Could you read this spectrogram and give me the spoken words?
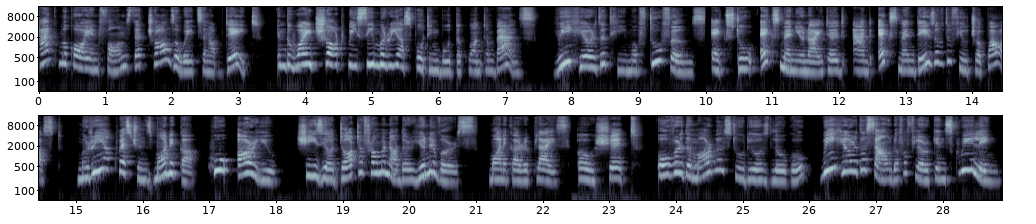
Hank McCoy informs that Charles awaits an update. In the wide shot, we see Maria sporting both the quantum bands. We hear the theme of two films X2 X Men United and X Men Days of the Future Past. Maria questions Monica, Who are you? She's your daughter from another universe. Monica replies, Oh shit. Over the Marvel Studios logo, we hear the sound of a Flerken squealing.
